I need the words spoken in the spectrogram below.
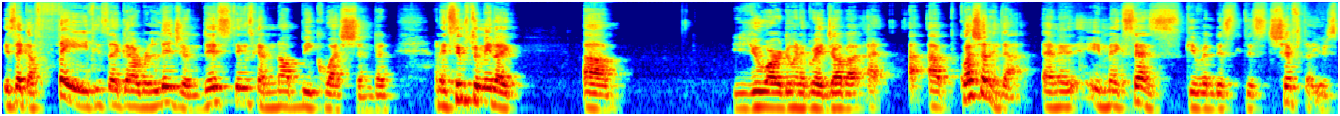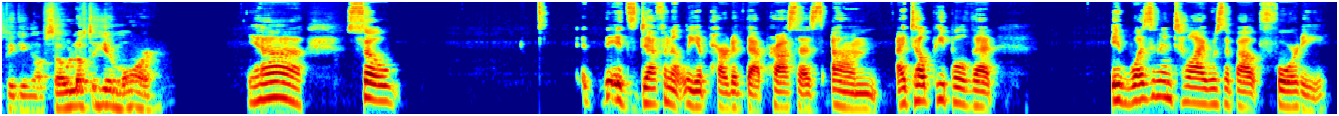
it's like a faith, it's like a religion. These things cannot be questioned, and and it seems to me like um, you are doing a great job at, at, at questioning that. And it, it, makes sense given this this shift that you're speaking of. So i would love to hear more. Yeah. So it's definitely a part of that process. Um, i tell people that it wasn't until i was about 40 mm,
